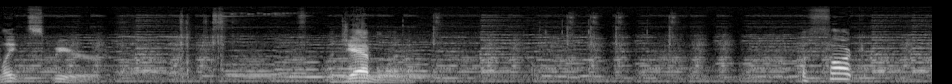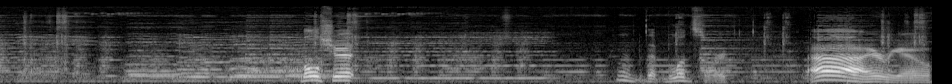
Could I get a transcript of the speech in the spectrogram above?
Light spear. A javelin. The fuck? Bullshit. Oh, that blood sword. Ah, here we go.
